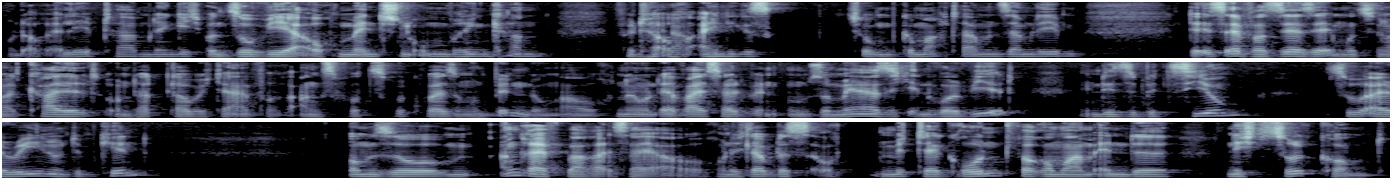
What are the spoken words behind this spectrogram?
und auch erlebt haben, denke ich. Und so wie er auch Menschen umbringen kann, wird er auch Ja. einiges schon gemacht haben in seinem Leben. Der ist einfach sehr, sehr emotional kalt und hat, glaube ich, da einfach Angst vor Zurückweisung und Bindung auch. Ne? Und er weiß halt, wenn, umso mehr er sich involviert in diese Beziehung zu Irene und dem Kind, umso angreifbarer ist er ja auch. Und ich glaube, das ist auch mit der Grund, warum er am Ende nicht zurückkommt.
